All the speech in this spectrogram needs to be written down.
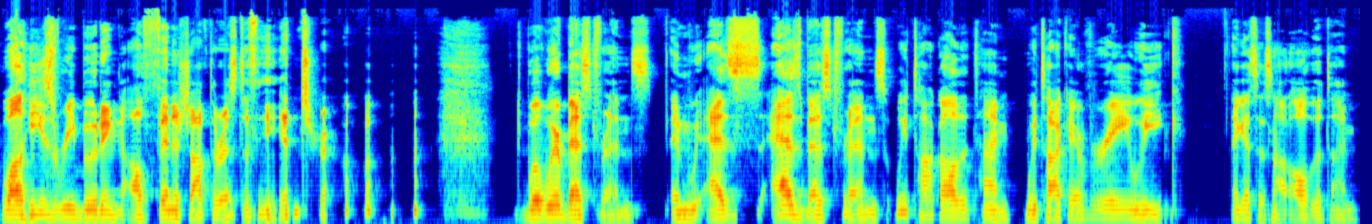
while he's rebooting, I'll finish off the rest of the intro. well, we're best friends, and we, as as best friends, we talk all the time. We talk every week. I guess that's not all the time,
